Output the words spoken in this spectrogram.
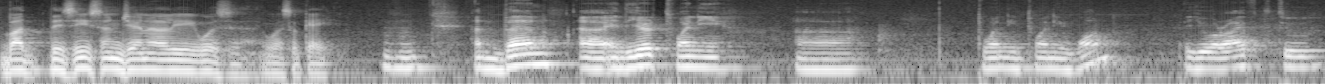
but the season generally was was okay. Mm-hmm. And then uh, in the year 20, 2021, uh, you arrived to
